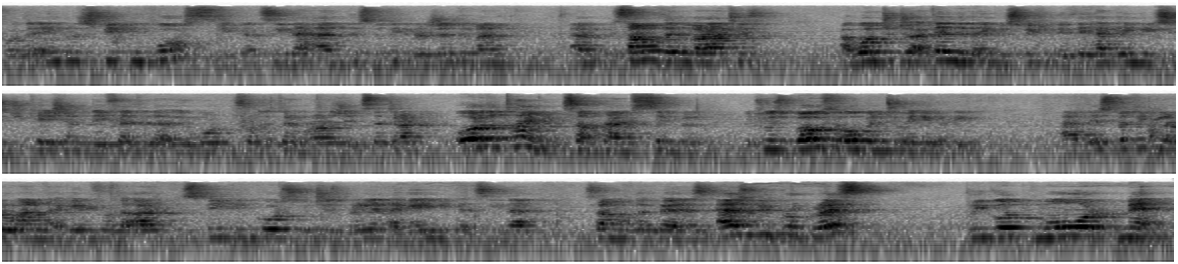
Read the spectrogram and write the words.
for the English-speaking course. You can see that, and this particular gentleman, um, some of the Emiratis I wanted to attend the English speaking, if they had English education, they felt that they worked for the terminology, etc. All the time, sometimes simple. It was both open to anybody. Uh, this particular one, again, for the Arabic speaking course, which is brilliant. Again, you can see that some of the parents, as we progressed, we got more men,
